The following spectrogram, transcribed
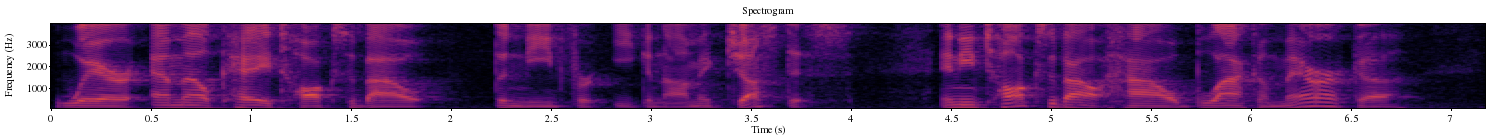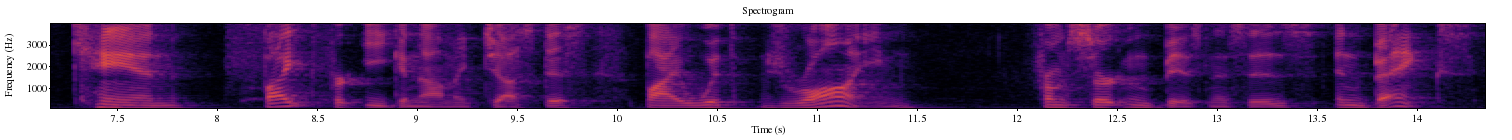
where MLK talks about the need for economic justice. And he talks about how Black America can fight for economic justice by withdrawing from certain businesses and banks.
